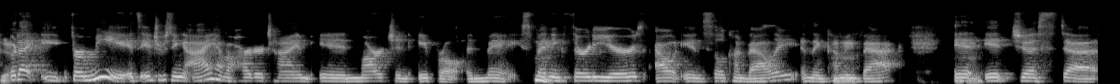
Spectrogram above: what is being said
Yeah. But I, for me, it's interesting. I have a harder time in March and April and May. Spending mm. 30 years out in Silicon Valley and then coming mm-hmm. back, it mm-hmm. it just uh,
